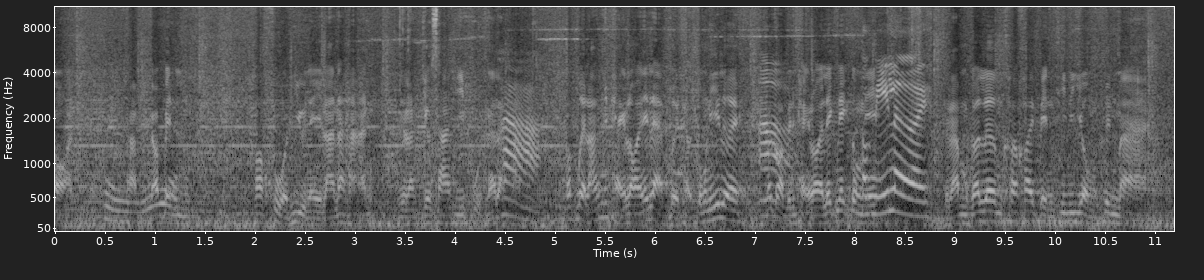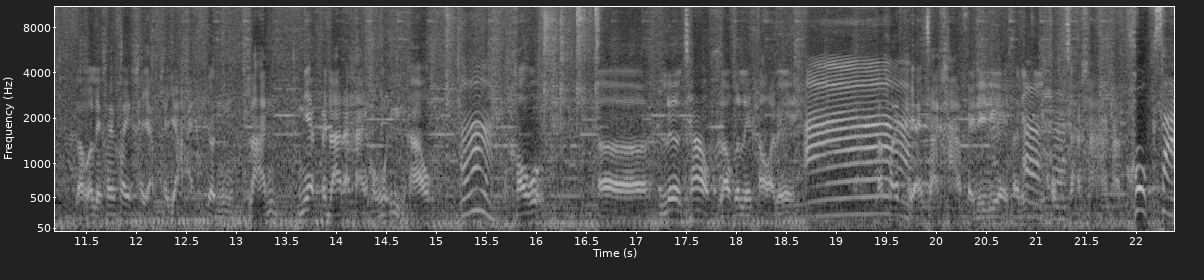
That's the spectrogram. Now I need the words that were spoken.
ก่อนครับก็เป็นครอบครัวที่อยู่ในร้านอาหารในร้านเกี๊ยวซ่าที่ญี่ปุ่นนั่นแหละครับค่ะ ก็เปิดร้านที่แผงลอยนี่แหละเปิดแถวตรงนี้เลยอ่าเมื่อก่อนเป็นแผงลอยเล็กๆตรงตรงนี้ นี้เลย แต่แล้วมันก็เริ่มค่อย ๆ เป็นที่นิยมขึ้นมา เราก็เลยค่อยๆ ขยับขยาย จนร้านเนี่ยเป็นร้านอาหารของคนอื่นเขาอ่าเขาเอ่อเลิกเช่าเราก็เลยต่อเลยอ่า แล้วค่อยขยายสาขาไปเรื่อยๆตอนนี้มีหกอ่าฮะสาขาครับ หกสา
